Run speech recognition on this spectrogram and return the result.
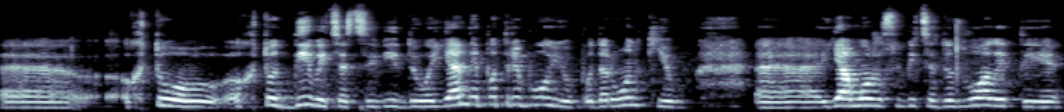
Е, Хто, хто дивиться це відео, я не потребую подарунків, е, я можу собі це дозволити.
